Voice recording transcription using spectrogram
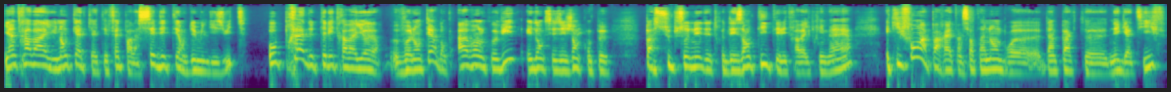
Il y a un travail, une enquête qui a été faite par la CDT en 2018 auprès de télétravailleurs volontaires, donc avant le Covid, et donc c'est des gens qu'on peut pas soupçonner d'être des anti-télétravail primaires, et qui font apparaître un certain nombre euh, d'impacts euh, négatifs.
